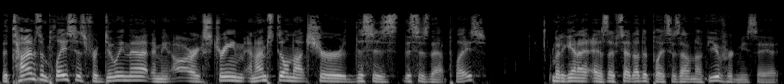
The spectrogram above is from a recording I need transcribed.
The times and places for doing that, I mean, are extreme, and I'm still not sure this is, this is that place. But again, as I've said other places, I don't know if you've heard me say it.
